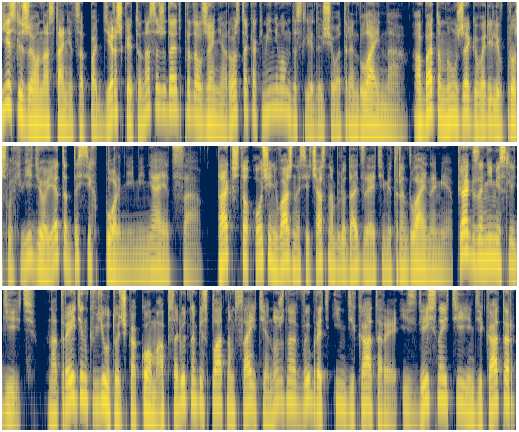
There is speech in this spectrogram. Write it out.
Если же он останется поддержкой, то нас ожидает продолжение роста как минимум до следующего трендлайна. Об этом мы уже говорили в прошлых видео, и это до сих пор не меняется. Так что очень важно сейчас наблюдать за этими трендлайнами. Как за ними следить? На tradingview.com абсолютно бесплатном сайте нужно выбрать индикаторы и здесь найти индикатор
